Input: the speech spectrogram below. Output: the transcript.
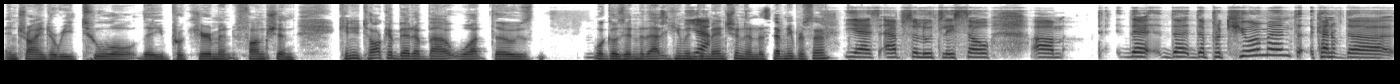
and trying to retool the procurement function. Can you talk a bit about what those what goes into that human Yeah. dimension and the 70%? Yes, absolutely. So, um, the the the procurement kind of the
